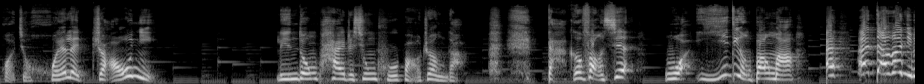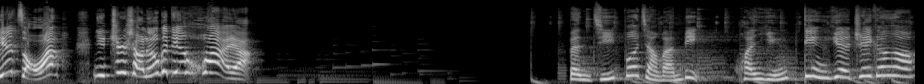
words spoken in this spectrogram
我就回来找你。林东拍着胸脯保证道：“大哥放心，我一定帮忙。”哎哎，大哥你别走啊，你至少留个电话呀。本集播讲完毕欢迎订阅追更哦。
